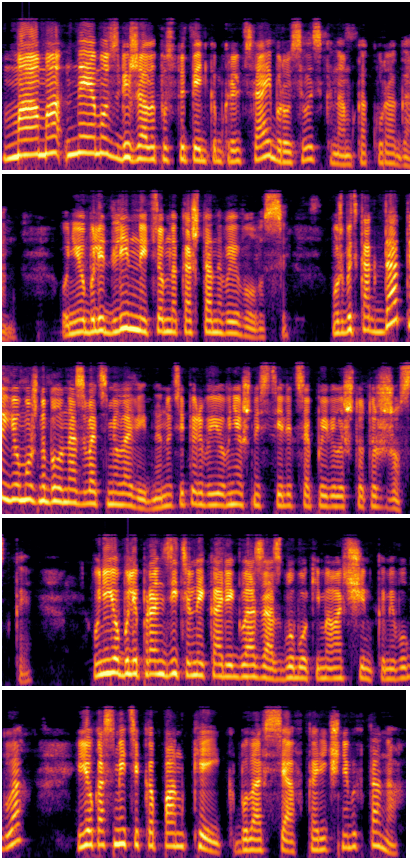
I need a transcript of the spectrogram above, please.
Мама Немо сбежала по ступенькам крыльца и бросилась к нам, как ураган. У нее были длинные темно-каштановые волосы. Может быть, когда-то ее можно было назвать миловидной, но теперь в ее внешности и лице появилось что-то жесткое. У нее были пронзительные карие глаза с глубокими морщинками в углах, ее косметика панкейк была вся в коричневых тонах.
